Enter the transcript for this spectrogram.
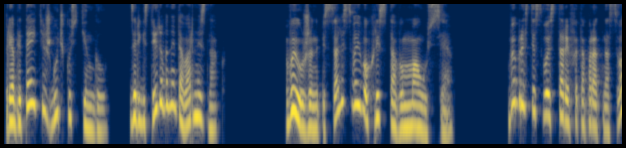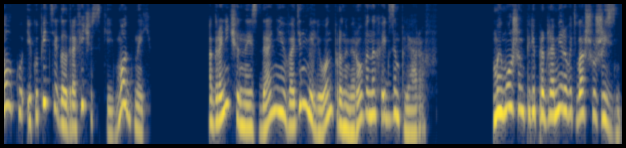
Приобретайте жгучку Стингл. Зарегистрированный товарный знак. Вы уже написали своего Христа в Маусе? Выбросьте свой старый фотоаппарат на свалку и купите голографический, модный. Ограниченное издание в 1 миллион пронумерованных экземпляров. Мы можем перепрограммировать вашу жизнь,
